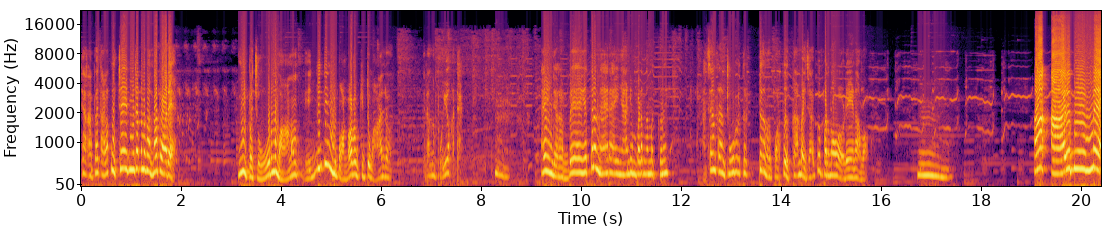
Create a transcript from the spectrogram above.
റബ്ബെ തളക്ക് ഉച്ച കഴിഞ്ഞിട്ടൊക്കെ വന്നാ പോരെ. ഇനിയിപ്പൊ ചോറിന് വേണം. എല്ലാത്തിനും ഇനി പണ്ടറക്കിട്ട് വേണല്ലോ. ഇതിലൊന്ന് പോയി നോക്കട്ടെ. അതിന്റെ റബ്ബേ എത്ര നേരമായി ഞാൻ ഇവിടെ അങ്ങനെ നിൽക്കണ് അച്ഛൻ ചൂടെടുത്ത് ഇട്ട് പുറത്ത് നിൽക്കാൻ പറ്റാ ഇപ്പൊ പറഞ്ഞോളൂ എവിടെയാണാവോ ആ ആരത് ഇമ്മേ?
